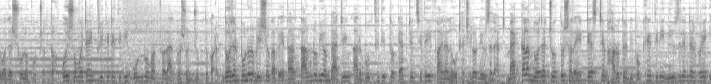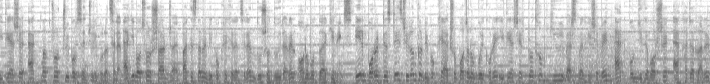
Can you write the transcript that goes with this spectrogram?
দু হাজার ষোলো পর্যন্ত। ওই সময়টায় ক্রিকেটে তিনি অন্য মাত্রার আগ্রাসন যুক্ত করেন। দু বিশ্বকাপে তার তাণ্ডবীয় ব্যাটিং আর বুদ্ধিদীপ্ত ক্যাপ্টেন্সিতেই ফাইনালে উঠেছিল নিউজিল্যান্ড। ম্যাককালাম দু সালে টেস্টে ভারতের বিপক্ষে তিনি নিউজিল্যান্ডের হয়ে ইতিহাসে একমাত্র ট্রিপল সেঞ্চুরি করেছিলেন। একই বছর শারজায় পাকিস্তানের বিপক্ষে খেলেছিলেন দুশো দুই রানের অনবদ্য এক ইনিংস। এর পরের টেস্টে শ্রীলঙ্কার বিপক্ষে একশো পঁচানব্বই করে ইতিহাসের প্রথম কিউই ব্যাটসম্যান হিসেবে এক পঞ্জিকা বর্ষে এক হাজার রানের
